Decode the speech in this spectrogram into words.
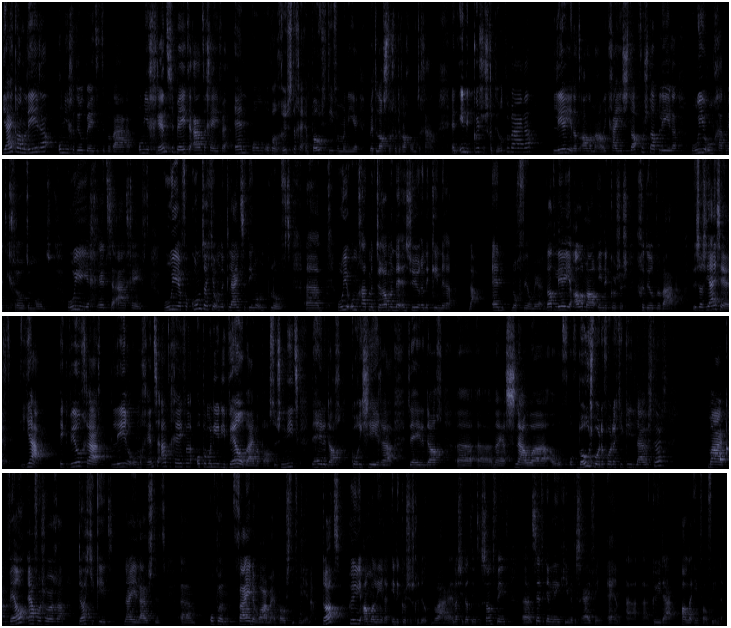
Jij kan leren om je geduld beter te bewaren, om je grenzen beter aan te geven en om op een rustige en positieve manier met lastig gedrag om te gaan. En in de cursus geduld bewaren leer je dat allemaal. Ik ga je stap voor stap leren hoe je omgaat met die grote mond, hoe je je grenzen aangeeft, hoe je voorkomt dat je om de kleinste dingen ontploft, um, hoe je omgaat met drammende en zeurende kinderen. Nou, en nog veel meer. Dat leer je allemaal in de cursus geduld bewaren. Dus als jij zegt, ja, ik wil graag leren om mijn grenzen aan te geven op een manier die wel bij me past. Dus niet de hele dag corrigeren, de hele dag uh, nou ja, snauwen of, of boos worden voordat je kind luistert. Maar wel ervoor zorgen dat je kind naar je luistert um, op een fijne, warme en positieve manier. Nou, dat kun je allemaal leren in de cursus geduld bewaren. En als je dat interessant vindt, uh, zet ik een linkje in de beschrijving en kun je daar alle info vinden.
